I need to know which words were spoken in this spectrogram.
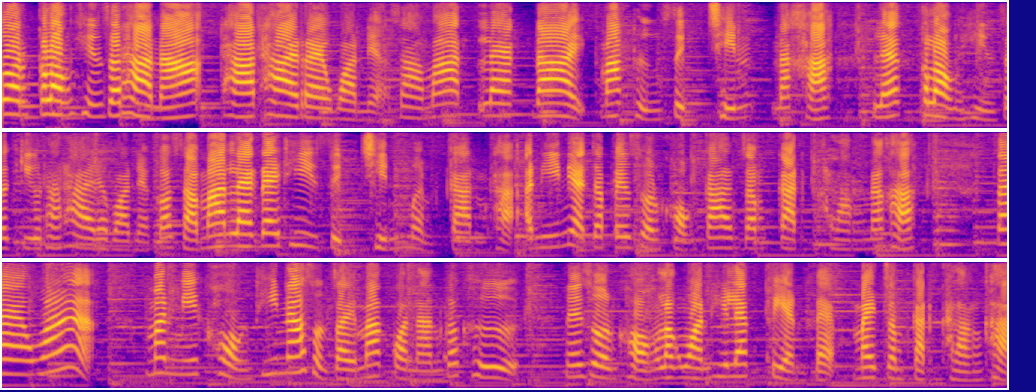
่วนกล่องหินสถานะท้าทายรายวันเนี่ยสามารถแลกได้มากถึง 10 ชิ้นนะคะ และกล่องหินสกิลท้าทายรายวันเนี่ยก็สามารถแลกได้ที่ 10 ชิ้นเหมือนกันค่ะ อันนี้เนี่ยจะเป็นส่วนของการจำกัดครั้งนะคะ แต่ว่ามันมีของที่น่าสนใจมากกว่านั้นก็คือ ในส่วนของรางวัลที่แลกเปลี่ยนแบบไม่จำกัดครั้งค่ะ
